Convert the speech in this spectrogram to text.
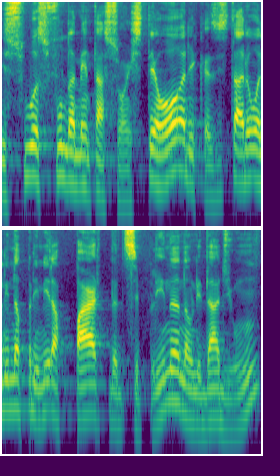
e suas fundamentações teóricas estarão ali na primeira parte da disciplina, na unidade 1,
